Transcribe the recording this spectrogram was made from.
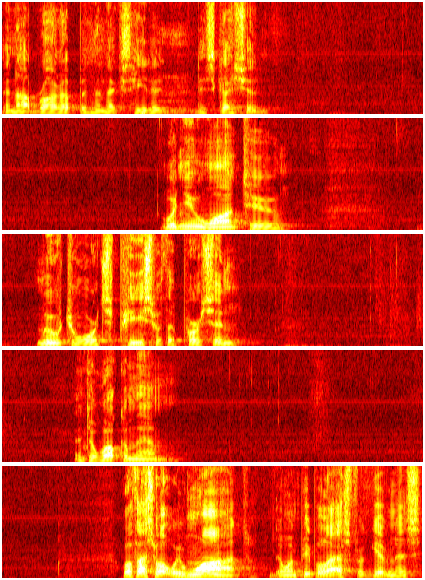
And not brought up in the next heated discussion? Wouldn't you want to move towards peace with a person and to welcome them? Well, if that's what we want, then when people ask forgiveness,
